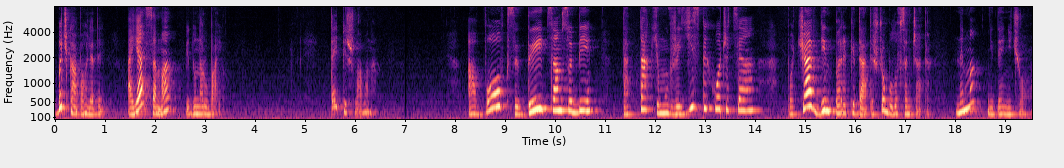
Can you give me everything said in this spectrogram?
бичка погляди, а я сама піду нарубаю. Та й пішла вона. А вовк сидить сам собі, та так йому вже їсти хочеться. Почав він перекидати, що було в санчатах. Нема ніде нічого.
